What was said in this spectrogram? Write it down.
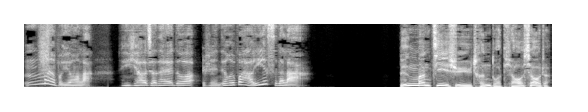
那不用了，要求太多，人家会不好意思的啦。林曼继续与陈朵调笑着，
